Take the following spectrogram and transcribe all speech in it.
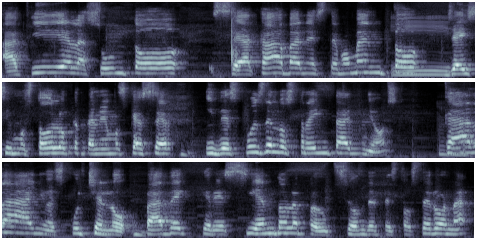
aquí el asunto se acaba en este momento, Y- ya hicimos todo lo que teníamos que hacer y después de los 30 años, cada año, escúchenlo, va decreciendo la producción de testosterona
